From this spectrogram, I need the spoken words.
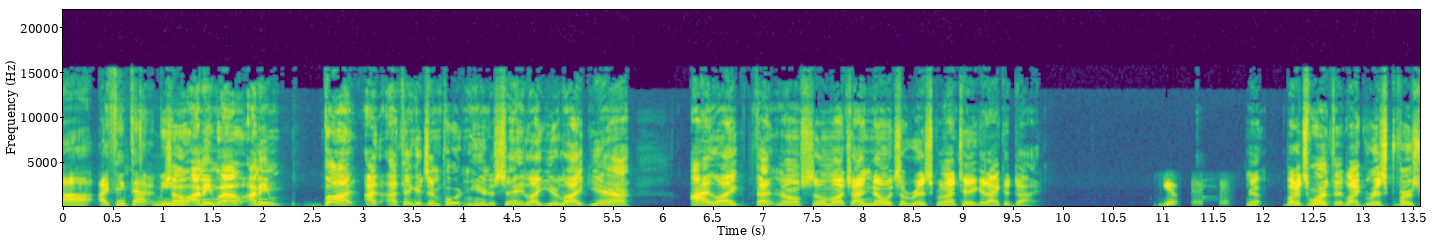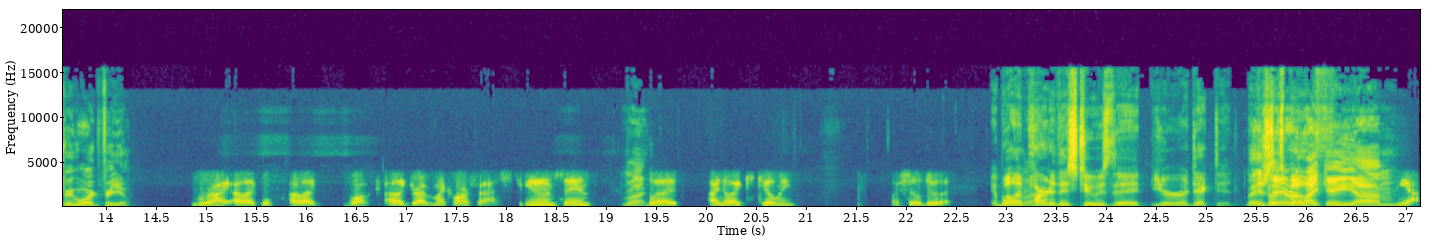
uh, I think that I mean. So I mean, well, I mean, but I, I think it's important here to say, like, you're like, yeah, I like fentanyl so much. I know it's a risk when I take it. I could die. Yep. Yep. But it's worth it. Like risk versus reward for you. Right. I like. I like walk. I like driving my car fast. You know what I'm saying? Right. But I know it could kill me. I still do it. Well, and Right. part of this too is that you're addicted. But is So it's there both. like a um? Yeah.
